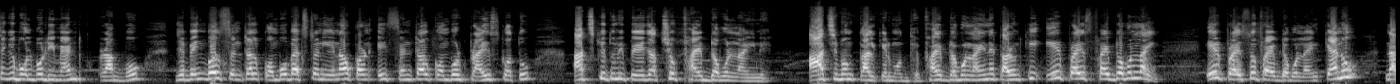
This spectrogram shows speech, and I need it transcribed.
থেকে বলব ডিম্যান্ড রাখব যে বেঙ্গল সেন্ট্রাল কম্বো ব্যাচটা নিয়ে নাও, কারণ এই সেন্ট্রাল কম্বোর প্রাইস কত? আজকে তুমি পেয়ে যাচ্ছ ফাইভ ডবল নাইনে আজ এবং কালকের মধ্যে ফাইভ ডবল নাইনে কারণ কি এর প্রাইস ফাইভ ডবল নাইন এর প্রাইসও ফাইভ ডবল নাইন কেন? না,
